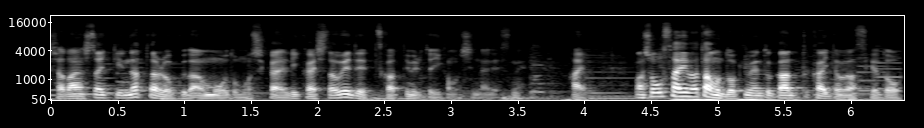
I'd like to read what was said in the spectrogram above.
遮断したいっていうんだったら、ロックダウンモードもしっかり理解した上で使ってみるといいかもしれないですね。はい。まあ、詳細は多分ドキュメントがって書いてますけど、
